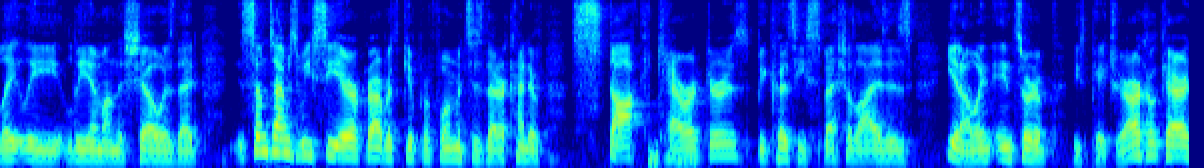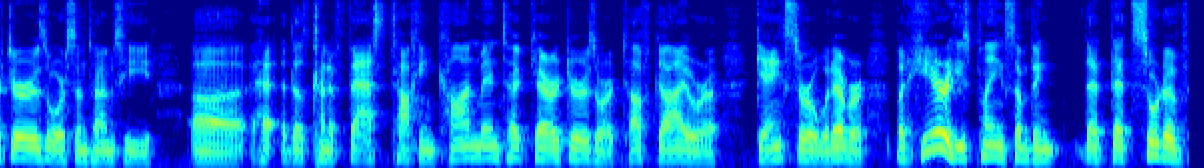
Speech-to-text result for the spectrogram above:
lately, Liam, on the show is that sometimes we see Eric Roberts give performances that are kind of stock characters because he specializes, you know, in, in sort of these patriarchal characters, or sometimes he uh, ha- those kind of fast-talking con men type characters, or a tough guy, or a gangster, or whatever. But here he's playing something that that sort of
